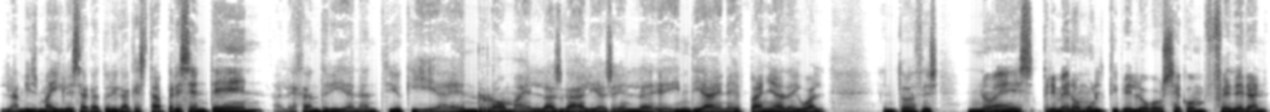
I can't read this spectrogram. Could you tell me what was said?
la misma Iglesia Católica que está presente en Alejandría, en Antioquía, en Roma, en las Galias, en la India, en España, da igual. Entonces, no es primero múltiple y luego se confederan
